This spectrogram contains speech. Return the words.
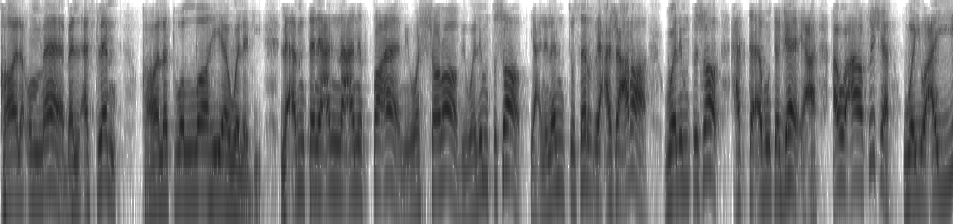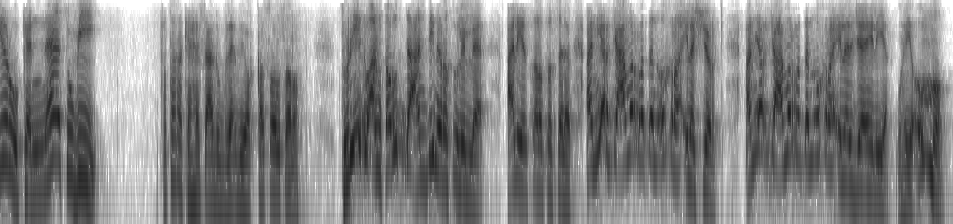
قال أما بل أسلمت. قالت والله يا ولدي لأمتنعن عن الطعام والشراب والامتشاط يعني لن تسرح شعرها والامتشاط حتى أموت جائعة أو عاطشة ويعيرك الناس بي. فتركها سعد بن أبي وقاص وانصرف. تريد أن ترد عن دين رسول الله عليه الصلاة والسلام أن يرجع مرة أخرى إلى الشرك أن يرجع مرة أخرى إلى الجاهلية وهي أمه.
